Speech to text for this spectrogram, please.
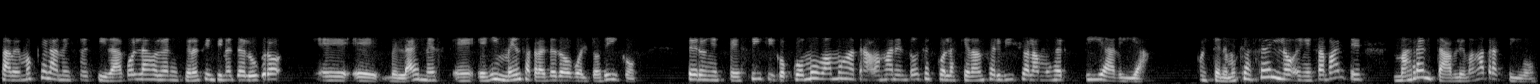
Sabemos que la necesidad con las organizaciones sin fines de lucro eh, eh, ¿verdad? Es, es inmensa a través de todo Puerto Rico. Pero en específico, ¿cómo vamos a trabajar entonces con las que dan servicio a la mujer día a día? Pues tenemos que hacerlo en esa parte más rentable, más atractivo.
